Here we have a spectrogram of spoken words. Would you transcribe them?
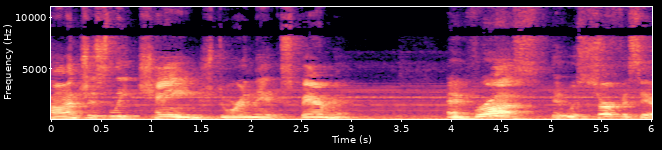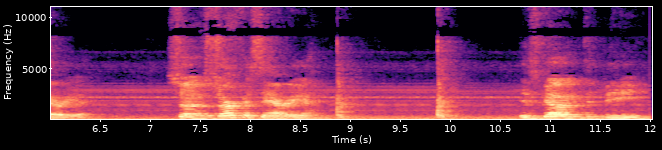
consciously change during the experiment? And for us, it was surface area. So surface area is going to be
